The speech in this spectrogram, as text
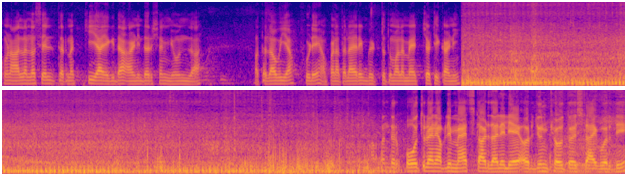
कोण आला नसेल तर नक्की या एकदा आणि दर्शन घेऊन जा. आता जाऊया पुढे. आपण आता डायरेक्ट भेटतो तुम्हाला मॅचच्या ठिकाणी. तर पोहोचलो आणि आपली मॅच स्टार्ट झालेली आहे. अर्जुन खेळतोय स्ट्राईक वरती.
